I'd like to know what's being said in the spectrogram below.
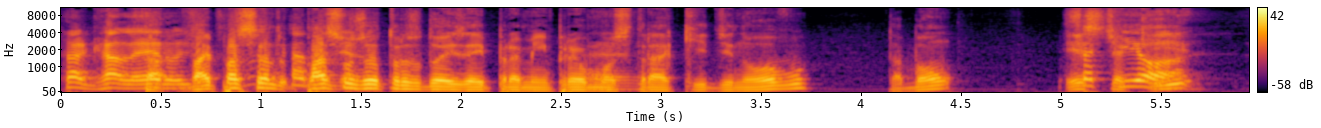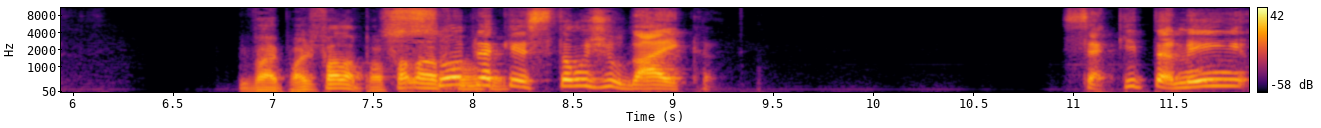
pra galera. Tá, hoje vai tô passando, passa os outros dois aí pra mim, pra eu mostrar aqui de novo, tá bom? Isso Este aqui, aqui, ó. vai, pode falar, pode falar. sobre a questão judaica. Esse aqui também.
